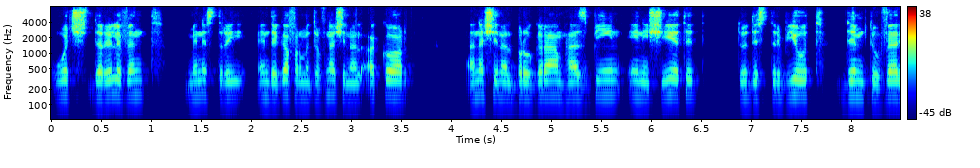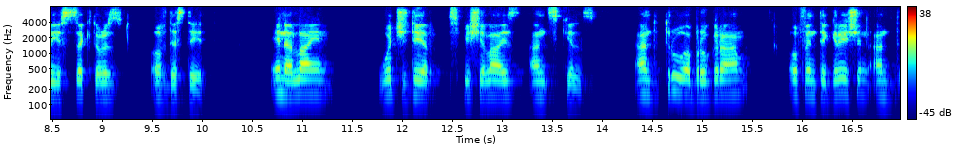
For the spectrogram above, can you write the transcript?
which the relevant ministry in the government of national accord, a national program has been initiated to distribute them to various sectors of the state in a line which their specialized and skills and through a program of integration and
